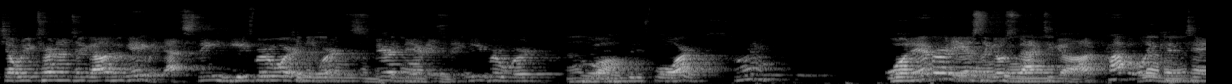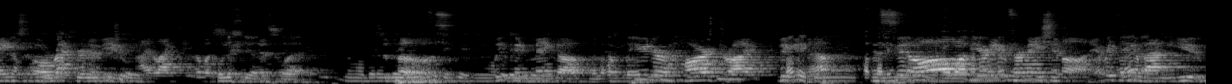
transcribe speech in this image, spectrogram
shall return unto God who gave it. That's the Hebrew word. The word spirit there is the Hebrew word ruach, or breath. Whatever it is that goes back to God probably contains a record of you. I like to illustrate it this way. Suppose we could make a computer hard drive big enough to fit all of your information on, everything about you,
